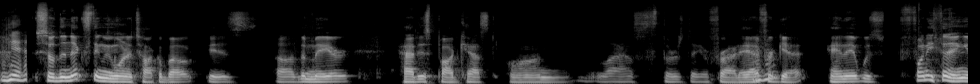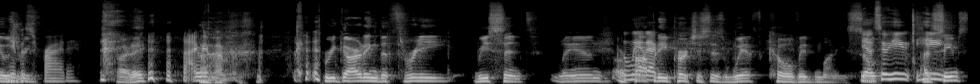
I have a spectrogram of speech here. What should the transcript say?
Yeah, So the next thing we want to talk about is uh, the mayor had his podcast on last Thursday or Friday, I Mhm. forget. And it was funny thing. It was, it was re- Friday. Friday. I remember. regarding the three recent land or land property purchases with COVID money. So yeah, so he he seems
